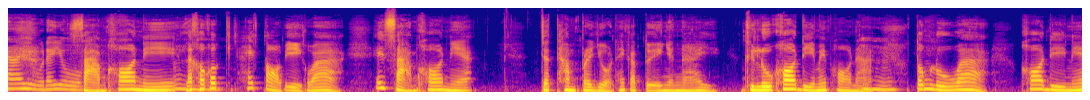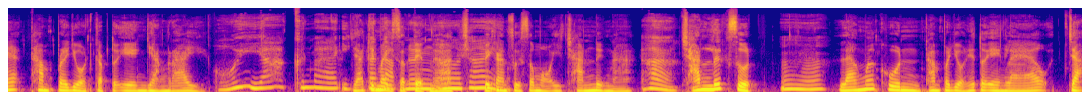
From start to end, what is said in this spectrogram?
ได้อยู่ได้อยู่สามข้อนี้อืมแล้วเขาก็ให้ตอบอีกว่าไอ้สามข้อเนี้ยจะทำประโยชน์ให้กับตัวเองยังไง คือรู้ข้อดีไม่พอนะอือหือต้องรู้ว่าข้อดีเนี้ยทำประโยชน์กับตัวเองอย่างไรโอ้ยยากขึ้นมาอีกยากขึ้นมาอีกสระดับเต็ปหงนะออใช่เป็นการฝึกสมองอีกชั้นหนึ่งนะค่ะชั้นลึกสุดอือหือ แล้วเมื่อคุณทำประโยชน์ให้ตัวเองแล้ว จะ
